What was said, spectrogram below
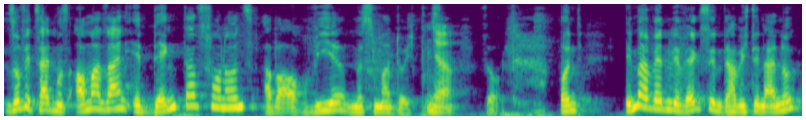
so viel Zeit muss auch mal sein. Ihr denkt das von uns, aber auch wir müssen mal durchpusten. Ja. So. Und immer wenn wir weg sind, da habe ich den Eindruck,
